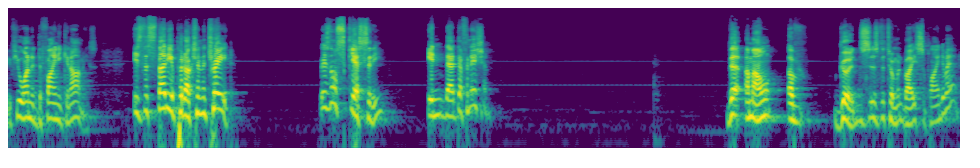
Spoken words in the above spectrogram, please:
if you want to define economics, is the study of production and trade. There's no scarcity in that definition. The amount of goods is determined by supply and demand.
